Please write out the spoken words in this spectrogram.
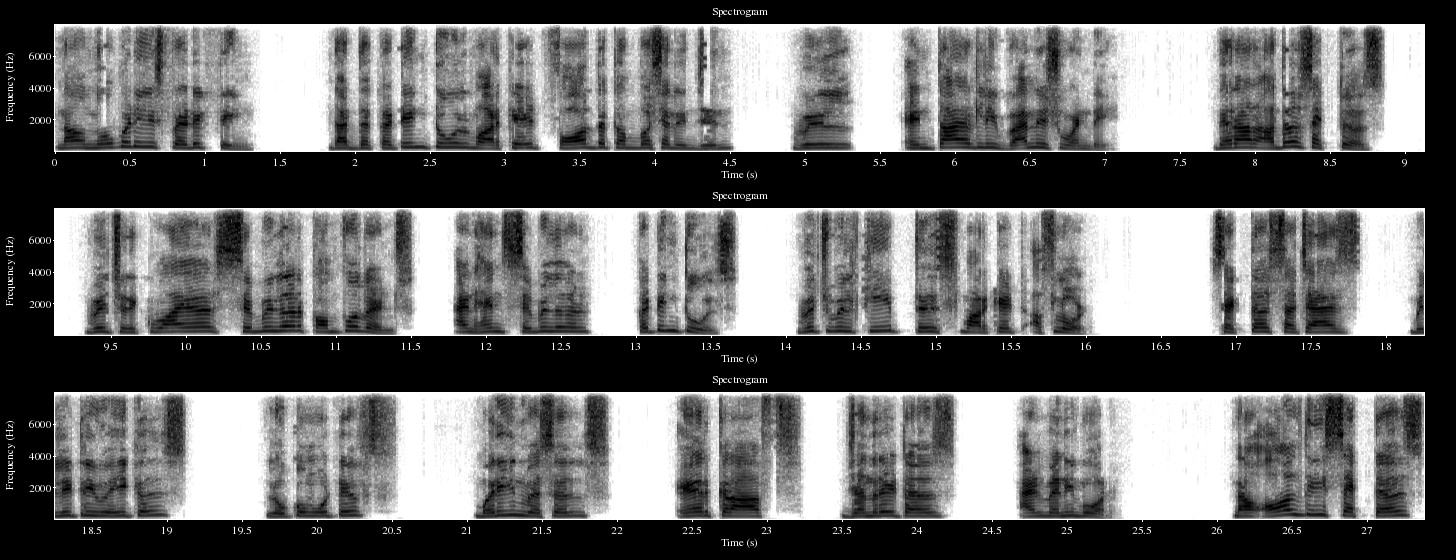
Now, nobody is predicting that the cutting tool market for the combustion engine will entirely vanish one day. There are other sectors which require similar components and hence similar cutting tools, which will keep this market afloat. Sectors such as military vehicles, locomotives, marine vessels, aircrafts, generators, and many more. Now, all these sectors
